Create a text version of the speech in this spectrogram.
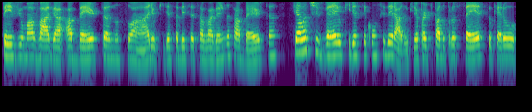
teve uma vaga aberta na sua área. Eu queria saber se essa vaga ainda está aberta. Se ela tiver, eu queria ser considerado. Eu queria participar do processo, eu quero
